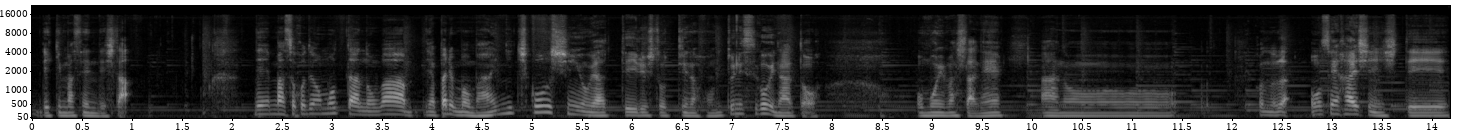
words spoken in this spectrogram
できませんでした。でまあそこで思ったのはやっぱりもう毎日更新をやっている人っていうのは本当にすごいなと思いましたね。あのーこの音声配信して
